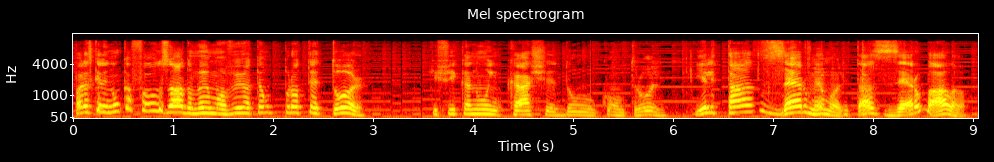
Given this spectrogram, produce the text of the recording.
parece que ele nunca foi usado mesmo. Veio até um protetor que fica no encaixe do controle. E ele tá zero mesmo, ele tá zero bala, ó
